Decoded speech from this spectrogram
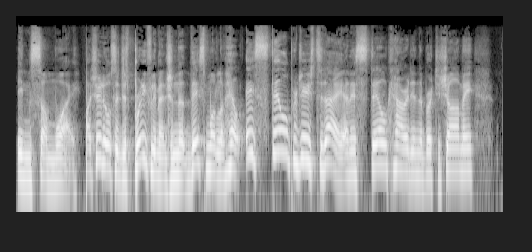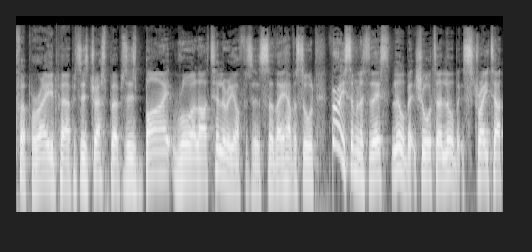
in some way? I should also just briefly mention that this model of hilt is still produced today and is still carried in the British Army for parade purposes, dress purposes, by Royal Artillery officers. So they have a sword very similar to this, a little bit shorter, a little bit straighter,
